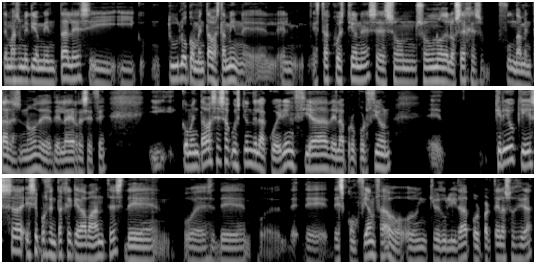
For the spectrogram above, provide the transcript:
temas medioambientales y, tú lo comentabas también. estas cuestiones eh, son, son, uno de los ejes fundamentales ¿no? de, de, la RSC. Y comentabas esa cuestión de la coherencia, de la proporción creo que ese porcentaje que daba antes de, pues, de, pues, desconfianza o, incredulidad por parte de la sociedad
